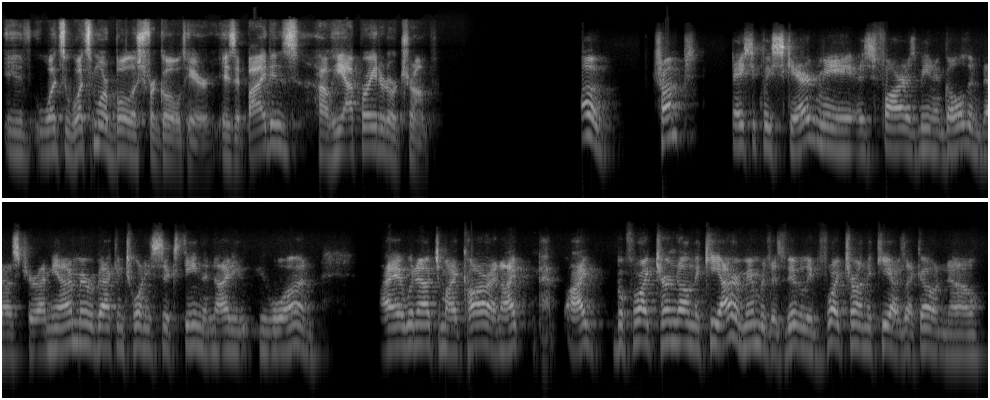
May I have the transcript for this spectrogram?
if, what's what's more bullish for gold here? Is it Biden's how he operated or Trump? Oh, Trump basically scared me as far as being a gold investor. I mean, I remember back in 2016, the night he won I went out to my car and I, I before I turned on the key, I remember this vividly. Before I turned on the key, I was like, "Oh no,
